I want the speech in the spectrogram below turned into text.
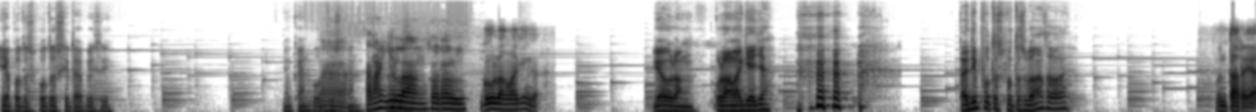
Ya putus-putus sih tapi sih. Ya kan putus Nah, kan. sekarang Nah. hilang suara lu. Gue ulang lagi nggak? Ya ulang, ulang lagi aja. Tadi putus-putus banget soalnya. Bentar ya.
